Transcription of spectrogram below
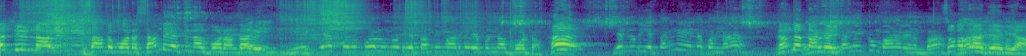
எத்தனை நாள் நீ சண்டை போட்ட சண்டை எத்தனை நாள் நீ கேட்பது போல் உன்னுடைய தம்பிமார்கள் எப்படின்னா போட்டோம். என்னுடைய தங்கை என்ன பண்ணா? எந்த தங்கை? தங்கைக்கும் பானம் வேணும்பா. சுபத்ரா தேவியா?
